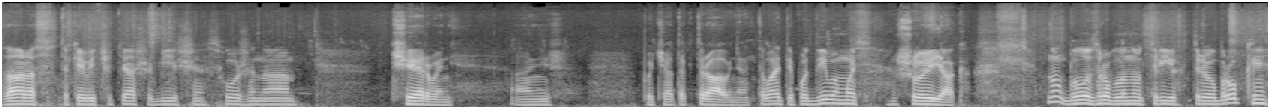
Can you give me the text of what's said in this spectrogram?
зараз таке відчуття, що більше схоже на червень, аніж початок травня. Давайте подивимось, що і як. Ну, було зроблено три, три обробки.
